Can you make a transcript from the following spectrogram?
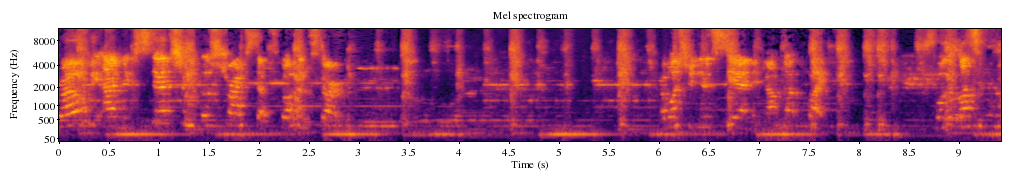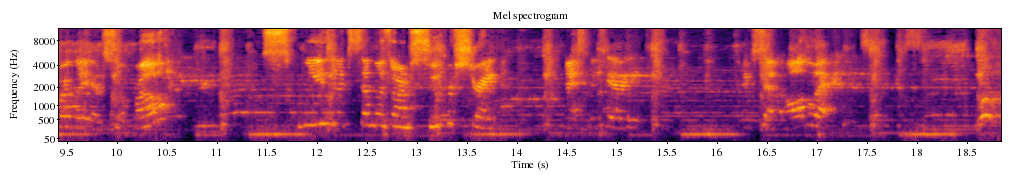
Row, we add an extension with those triceps. Go ahead and start. I want you to do standing, not that plank. We'll get core later. So row, squeeze and extend those arms super straight. Nice and carry. Extend all the way. Woo.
